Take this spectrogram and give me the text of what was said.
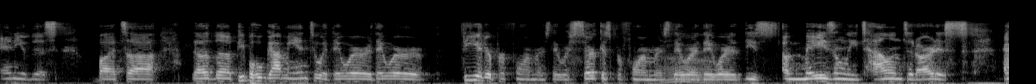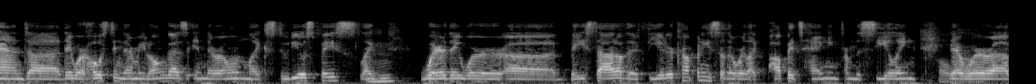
any of this. But uh, the the people who got me into it, they were they were theater performers, they were circus performers, oh. they were they oh. were these amazingly talented artists, and uh, they were hosting their milongas in their own like studio space, like. Mm-hmm. where they were uh, based out of their theater company. So there were like puppets hanging from the ceiling. Oh, there wow. were uh,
